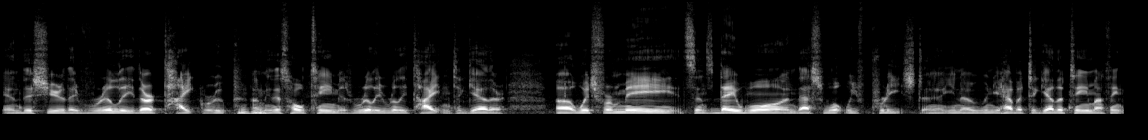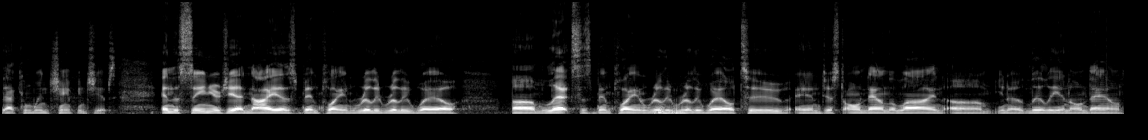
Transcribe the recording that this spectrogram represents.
and- this year they've really they're a tight group. I mean, this whole team is really really tightened together, uh, which for me, since day one, that's what we've preached. Uh, you know, when you have a together team, I think that can win championships. And the seniors, yeah, Naya's been playing really really well. Um, Lex has been playing really, really well too, and just on down the line, um, you know, Lily and on down.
